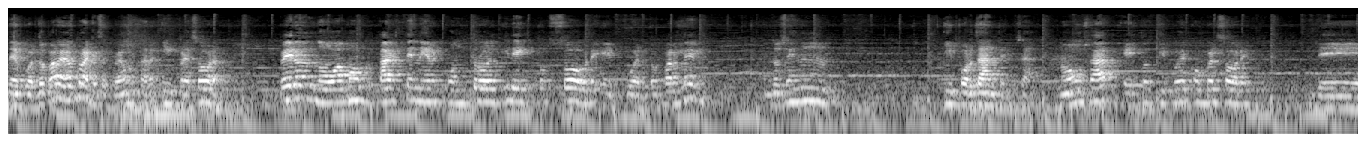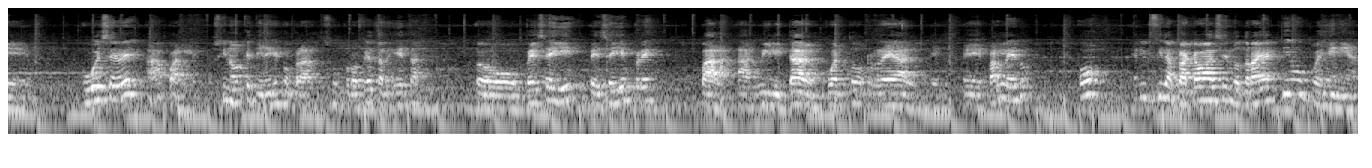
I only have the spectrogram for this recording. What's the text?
del puerto paralelo para que se puedan usar impresora. Pero no vamos a tener control directo sobre el puerto paralelo. Entonces, mm, importante, o sea, no usar estos tipos de conversores de USB a paralelo, sino que tiene que comprar su propia tarjeta o PCI, PCI Express para habilitar un puerto real de eh, paralelo o si la placa base lo trae activo, pues genial.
